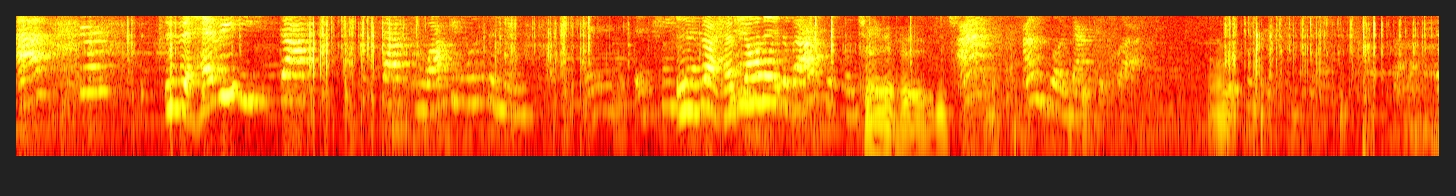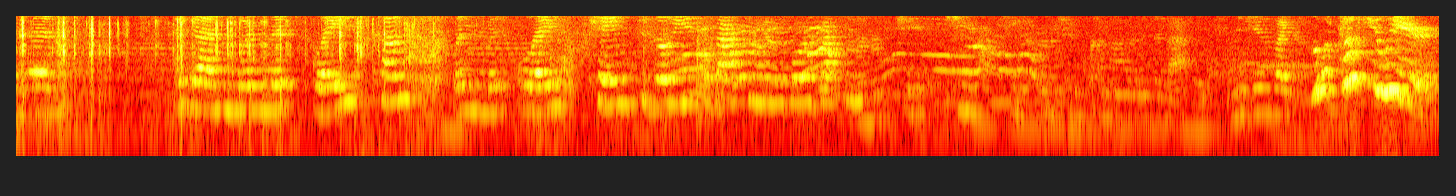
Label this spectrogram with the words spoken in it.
after Is it heavy? he stopped stopped walking with him and and, and she Is said, that heavy on it?" the bathroom?" turn it head. let me see. I'm, I'm going back to class. All right. And then, and then when Miss Glaze comes, when Miss Glaze came to go use the bathroom in the boys' bathroom, she, she, she heard him come out of the bathroom. And she was like, who took you here?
